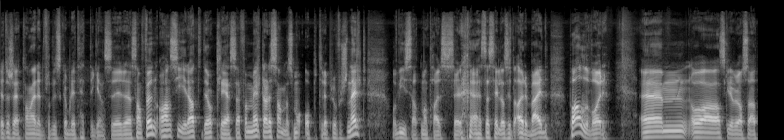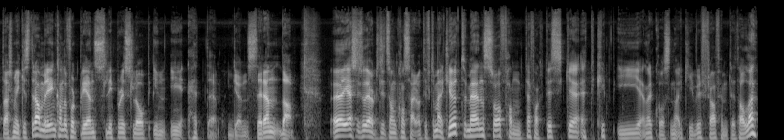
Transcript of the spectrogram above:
Rett og slett, Han er redd for at vi skal bli et hettegensersamfunn. Og han sier at det å kle seg formelt er det samme som å opptre profesjonelt og vise at man tar seg selv og sitt arbeid på alvor. Um, og han skriver også at dersom ikke strammer inn, kan det fort bli en slippery slope inn i hettegenseren. da. Uh, Jeg synes jo Det hørtes litt sånn konservativt og merkelig ut, men så fant jeg faktisk uh, et klipp i NRK sine arkiver fra 50-tallet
